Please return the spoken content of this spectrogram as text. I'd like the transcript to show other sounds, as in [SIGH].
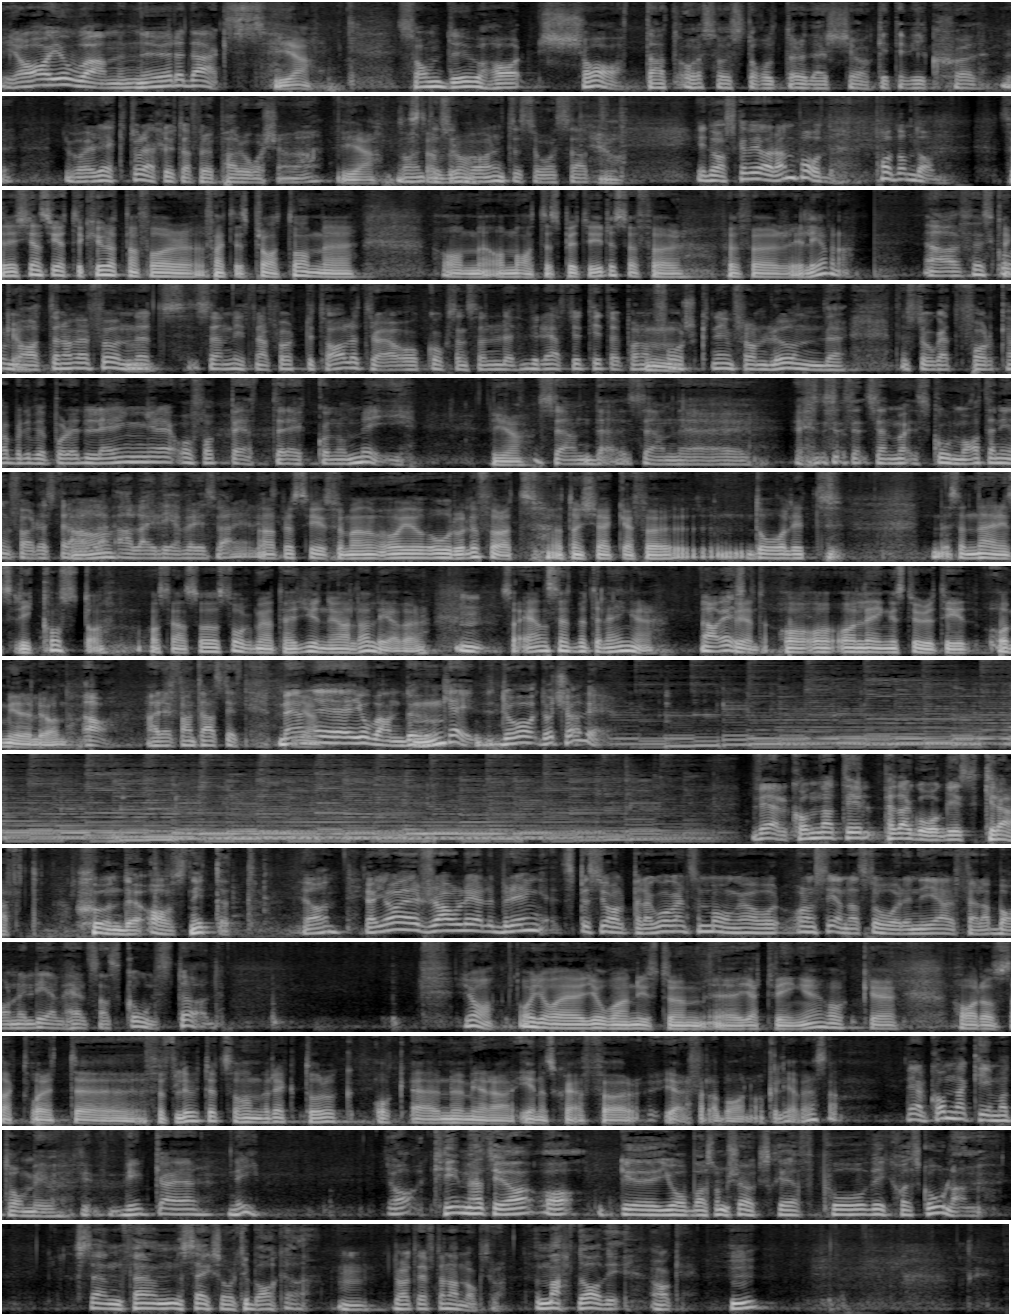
Ja, Johan, nu är det dags. Ja. Som du har tjatat och så stolt över det där köket i Viksjö. Du, du var ju rektor där slutet för ett par år sedan, va? Ja, var det, inte så, bra. var det inte så? så att, idag ska vi göra en podd, podd om dem. Så det känns jättekul att man får faktiskt prata om, eh, om, om matens betydelse för, för, för eleverna. Ja, för skolmaten har väl funnits mm. sedan mitten av 40-talet tror jag. Och också sen, vi läste ju, tittade på någon mm. forskning från Lund där det stod att folk har blivit både längre och fått bättre ekonomi. Ja. Sen, sen, eh, [LAUGHS] sen skolmaten infördes för ja. alla, alla, elever i Sverige. Liksom. Ja, precis. För man var ju orolig för att, att de käkar för dåligt så näringsrik kost. Då. Och sen så såg man att det här gynnar alla elever. Mm. Så en centimeter längre Ja, visst. Och, och, och längre studietid och mer lön. Ja, ja det är fantastiskt. Men ja. eh, Johan, du, mm. okej, okay, då, då kör vi. Välkomna till Pedagogisk kraft, sjunde avsnittet. Ja, ja jag är Raul Elbring, specialpedagog sedan många år och de senaste åren i Järfälla barn och elevhälsans skolstöd. Ja, och jag är Johan Nyström eh, Hjärtvinge och eh, har då sagt varit eh, förflutet som rektor och är numera enhetschef för Järfälla barn och elevhälsa. Välkomna Kim och Tommy. Vilka är ni? Ja, Kim heter jag och jobbar som kökschef på Viksjöskolan sen fem, sex år tillbaka. Mm. Du har ett efternamn också? Mahdavi. Okay. Mm.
